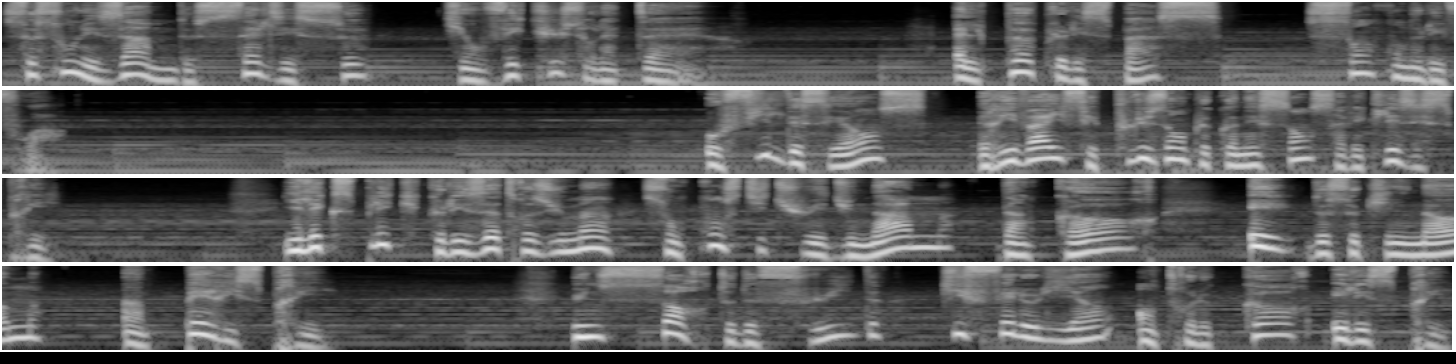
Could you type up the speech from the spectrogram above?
ce sont les âmes de celles et ceux qui ont vécu sur la Terre. Elles peuplent l'espace sans qu'on ne les voie. Au fil des séances, Rivaille fait plus ample connaissance avec les esprits. Il explique que les êtres humains sont constitués d'une âme, d'un corps et de ce qu'il nomme un périsprit, une sorte de fluide qui fait le lien entre le corps et l'esprit.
